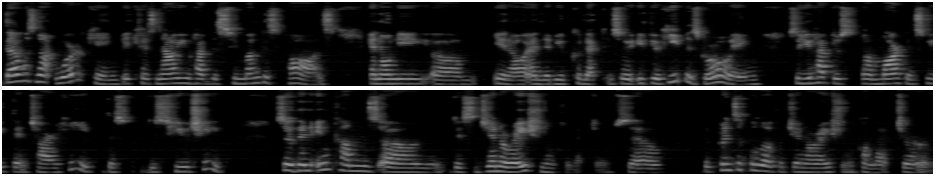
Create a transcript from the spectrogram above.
That was not working because now you have this humongous pause and only um, you know and then you collect so if your heap is growing so you have to uh, mark and sweep the entire heap this this huge heap. So then in comes um, this generational collector. So the principle of a generational collector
